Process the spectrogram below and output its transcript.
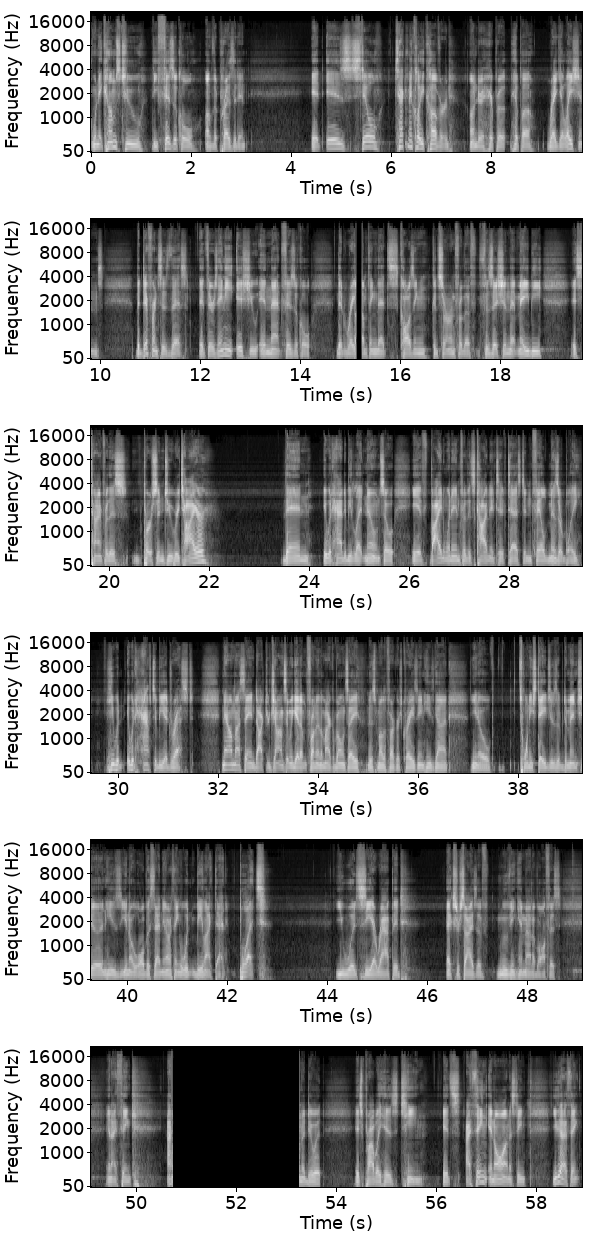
when it comes to the physical of the president, it is still technically covered under HIPAA, HIPAA regulations. The difference is this if there's any issue in that physical that raises something that's causing concern for the physician that maybe it's time for this person to retire, then it would have to be let known. So if Biden went in for this cognitive test and failed miserably, he would it would have to be addressed. Now I'm not saying Dr. Johnson would get up in front of the microphone and say this motherfucker's crazy and he's got, you know, 20 stages of dementia and he's, you know, all this, that, and the other thing. It wouldn't be like that. But you would see a rapid exercise of moving him out of office. And I think I want to do it. It's probably his team. It's, I think, in all honesty, you got to think.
